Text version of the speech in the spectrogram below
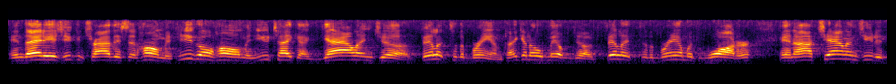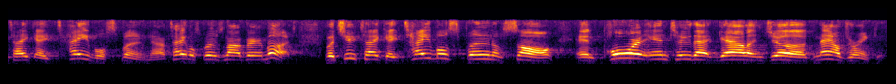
And that is, you can try this at home. If you go home and you take a gallon jug, fill it to the brim, take an old milk jug, fill it to the brim with water, and I challenge you to take a tablespoon. Now, a tablespoon is not very much, but you take a tablespoon of salt and pour it into that gallon jug. Now drink it.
